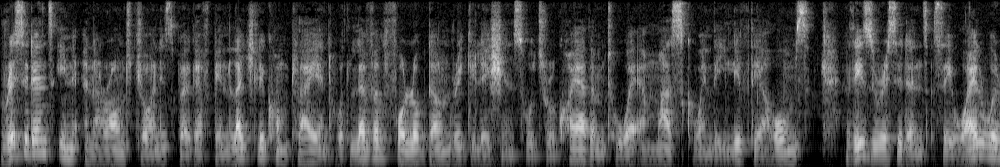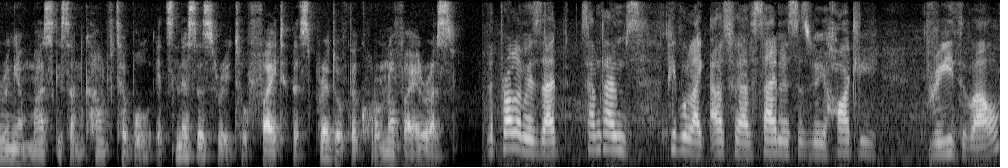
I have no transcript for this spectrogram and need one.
Residents in and around Johannesburg have been largely compliant with level 4 lockdown regulations, which require them to wear a mask when they leave their homes. These residents say while wearing a mask is uncomfortable, it's necessary to fight the spread of the coronavirus. The problem is that sometimes people like us who have sinuses, we hardly breathe well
